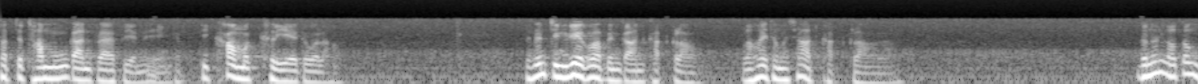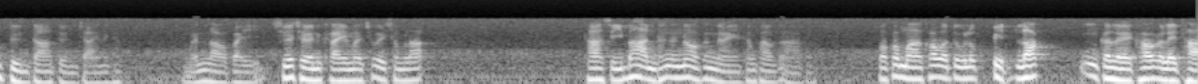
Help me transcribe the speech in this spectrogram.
สัจธรรมของการแปลเปลี่ยนเองครับ ที่เข้ามาเคลียร์ตัวเรา ดังนั้นจึงเรียกว่าเป็นการขัดเกลาเราให้ธรรมชาติขัดเกลาเราดังนั้นเราต้องตื่นตาตื่นใจนะครับ เหมือนเราไปเชื้อเชิญใครมาช่วยชำระ ทาสีบ้านทั้งข้างนอกข้างในทำความสะอาดพอเขามาเข้าประตูเราปิดล็อกก็เลยเขาก็เลยทา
